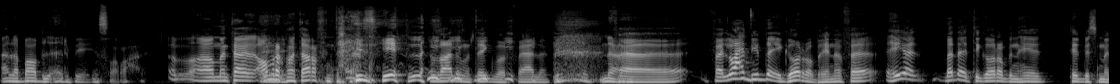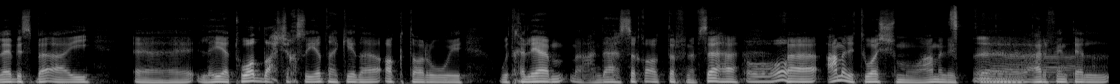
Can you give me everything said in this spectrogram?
على باب الأربعين صراحة. آه ما أنت عمرك. ما تعرف أنت عايز إيه بعد ما تكبر فعلا. ف... نعم فالواحد بيبدأ يجرب هنا. فهي بدأت تجرب إن هي تلبس ملابس بقى إيه آه اللي هي توضح شخصيتها كده أكتر و... وتخليها عندها ثقة أكتر في نفسها. أوه. فعملت وشم وعملت آه آه. عارف أنت ال-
